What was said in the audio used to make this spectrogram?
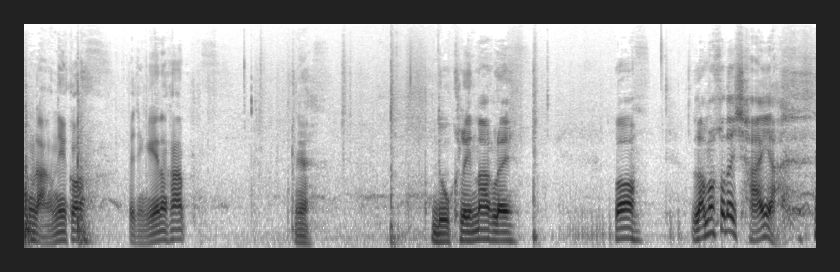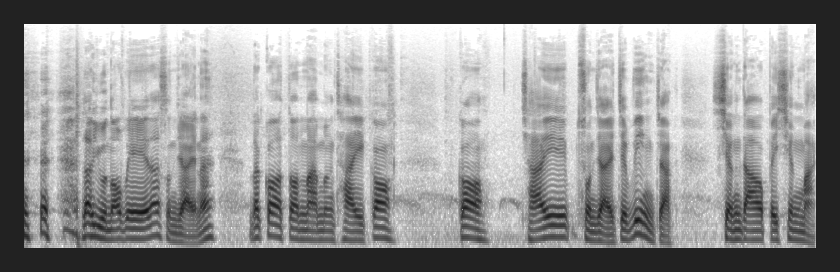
ข้างหลังนี่ก็เป็นอย่างนี้นะครับเนี่ยดูคลีนมากเลย ก็เราไม่ค่อยได้ใช้อะ เราอยู่นอร์เวย์นะส่วนใหญ่นะ แล้วก็ตอนมาเมืองไทยก็ก็ใช้ส่วนใหญ่จะวิ่งจากเชียงดาวไปเชียงใหม่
